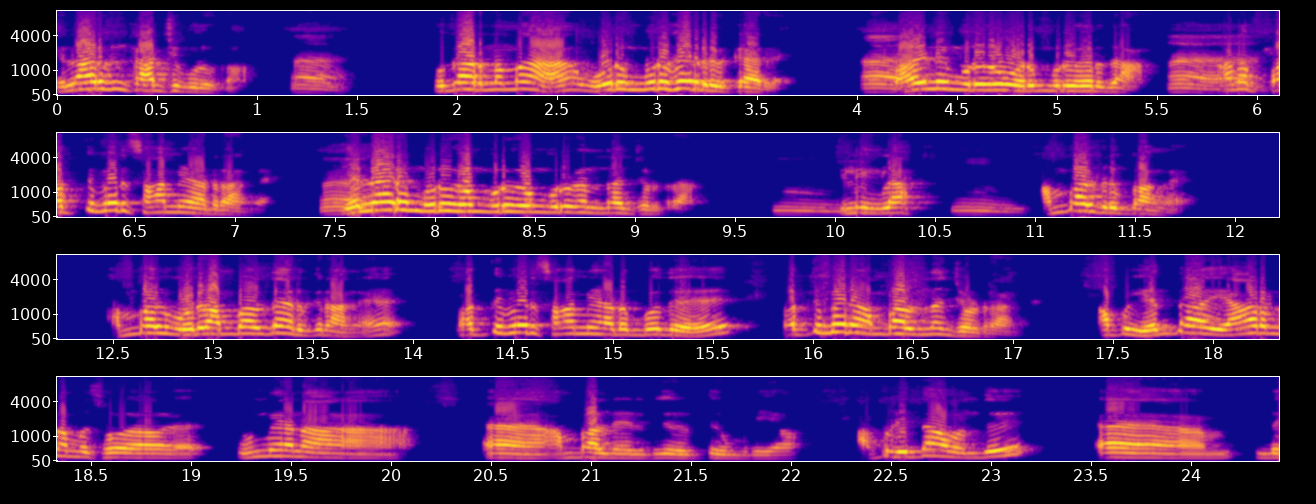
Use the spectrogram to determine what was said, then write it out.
எல்லாருக்கும் காட்சி கொடுக்கும். உதாரணமா ஒரு முருகர் இருக்காரு. பழனி முருகன் ஒரு முருகர் தான். ஆனா பத்து பேர் சாமி ஆடுறாங்க. எல்லாரும் முருகன் முருகன் முருகன் தான் சொல்றாங்க. இல்லைங்களா? அம்பாள் இருப்பாங்க. அம்பாள் ஒரு அம்பாள் தான் இருக்கிறாங்க. பத்து பேர் சாமி ஆடும்போது பத்து பேர் அம்பாள் தான் சொல்றாங்க. அப்போ எந்த யாரை நம்ம உண்மையான அம்பாள் எடுத்து எடுத்துக்க முடியும்? அப்படித்தான் வந்து இந்த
